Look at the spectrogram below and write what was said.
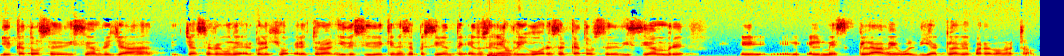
y el 14 de diciembre ya, ya se reúne el colegio electoral y decide quién es el presidente. Entonces, en rigor es el 14 de diciembre eh, el mes clave o el día clave para Donald Trump.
